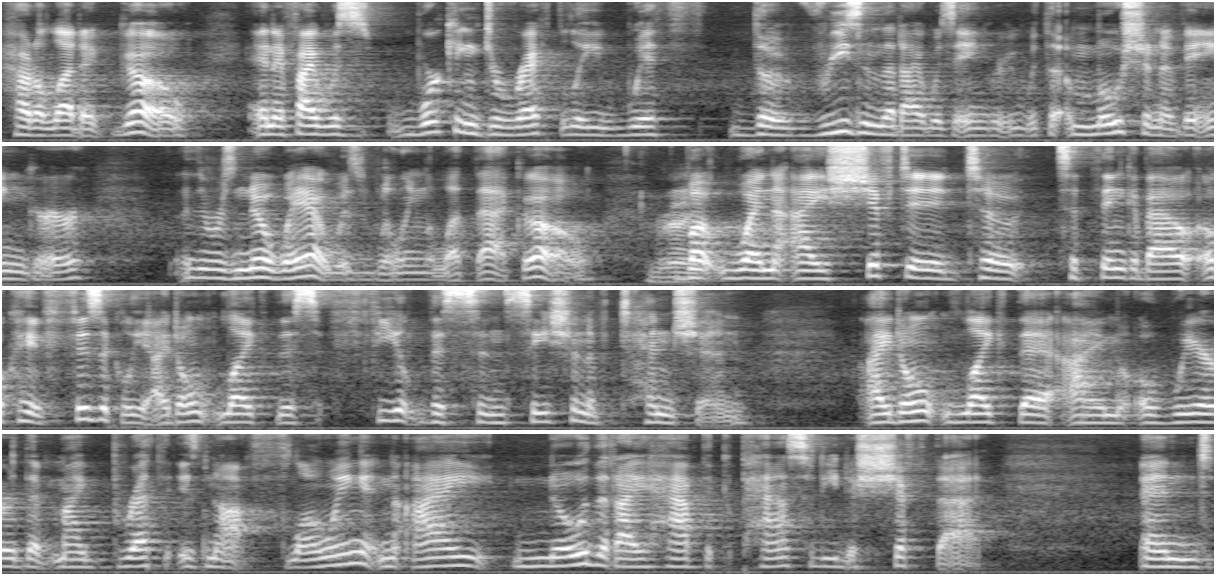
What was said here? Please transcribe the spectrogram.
how to let it go. And if I was working directly with the reason that I was angry, with the emotion of anger, there was no way I was willing to let that go. Right. But when I shifted to to think about, okay, physically, I don't like this feel this sensation of tension. I don't like that I'm aware that my breath is not flowing and I know that I have the capacity to shift that. And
